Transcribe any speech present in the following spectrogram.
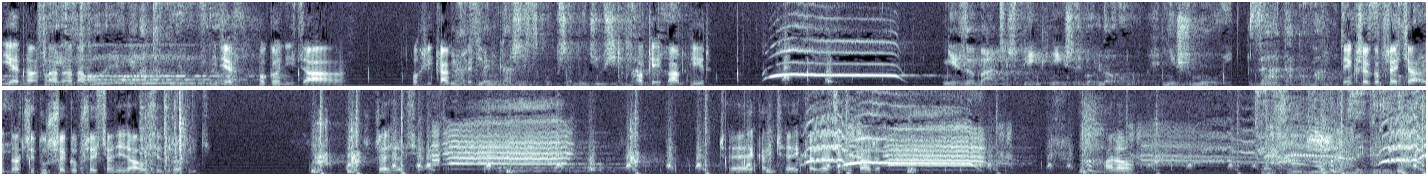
Jedna czarna dama idzie w pogoni za ochlikami przeciwnika. Okej, wampir. wampir. Nie zobaczysz piękniejszego lochu niż mój. Zaatakowano Większego przejścia, znaczy dłuższego przejścia nie dało się zrobić? Szczerze się pytam. Czekaj, czekaj, ja ci pokażę. Halo? Wygrywają.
